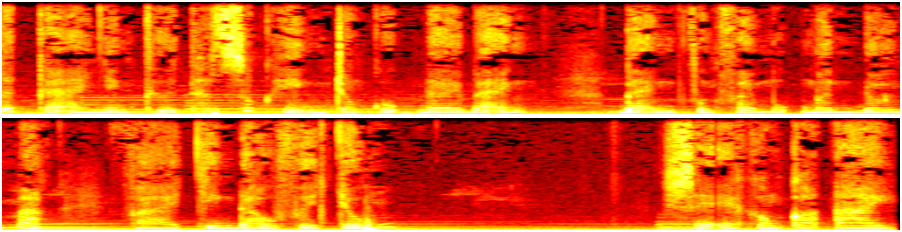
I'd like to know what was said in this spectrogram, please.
Tất cả những thử thách xuất hiện trong cuộc đời bạn, bạn vẫn phải một mình đối mặt và chiến đấu với chúng. Sẽ không có ai,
